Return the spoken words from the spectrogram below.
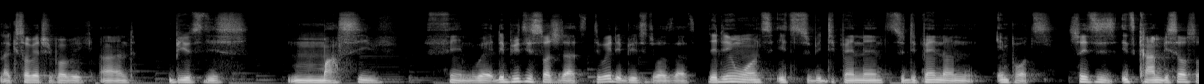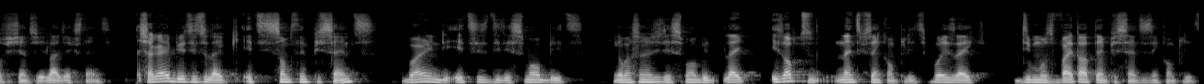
like Soviet Republic, and built this massive thing where the beauty is such that the way they built it was that they didn't want it to be dependent to depend on imports. So it is it can be self-sufficient to a large extent. Shagari built it to like 80 something percent. But in the 80s did a small bit. Obasanjo did a small bit. Like it's up to 90% complete, but it's like the most vital 10% is incomplete.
